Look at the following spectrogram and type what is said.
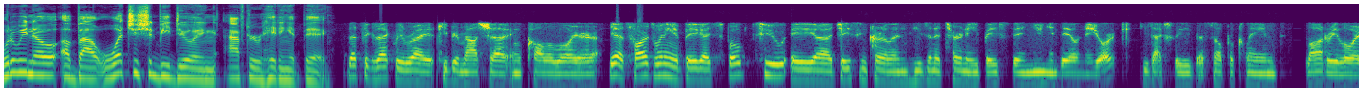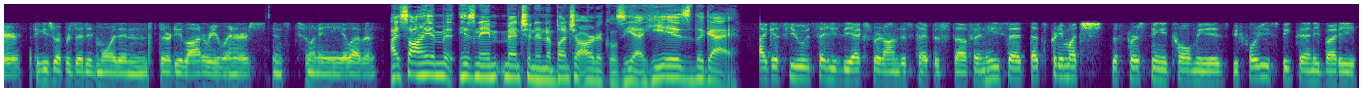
what do we know about what you should be doing after hitting it big? That's exactly right. Keep your mouth shut and call a lawyer. Yeah, as far as winning it big, I spoke to a uh, Jason Kurland. He's an attorney based in Uniondale, New York. He's actually the self-proclaimed lottery lawyer. I think he's represented more than 30 lottery winners since 2011. I saw him his name mentioned in a bunch of articles. Yeah, he is the guy. I guess you would say he's the expert on this type of stuff. And he said that's pretty much the first thing he told me is before you speak to anybody,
